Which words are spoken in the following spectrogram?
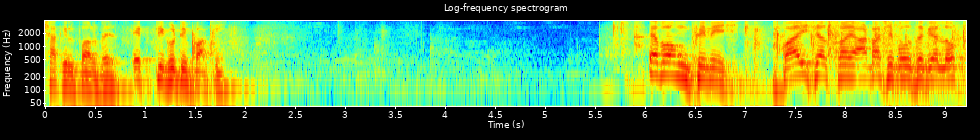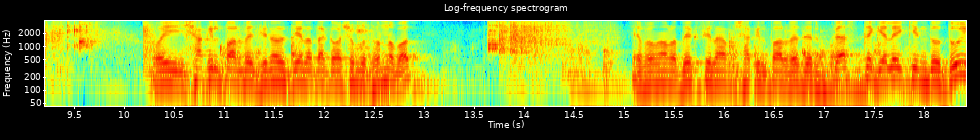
শাকিল পারভেজ, একটি গুটি বাকি। এবং ফিনিশ, বাইশ আর ছয়, আটাশে পৌঁছে গেল। ওই শাকিল পারভেজ জেলা, তাকে অসংখ্য ধন্যবাদ। এবং আমরা দেখছিলাম শাকিল পারভেজের ব্যস্টে গেলেই কিন্তু দুই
